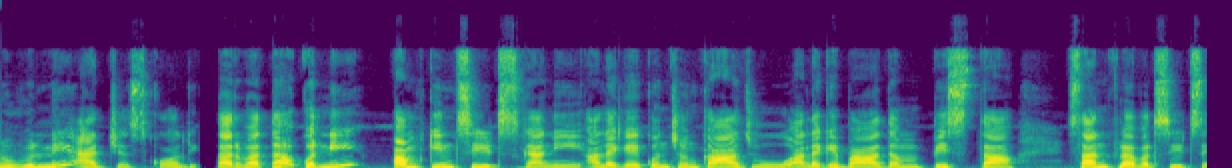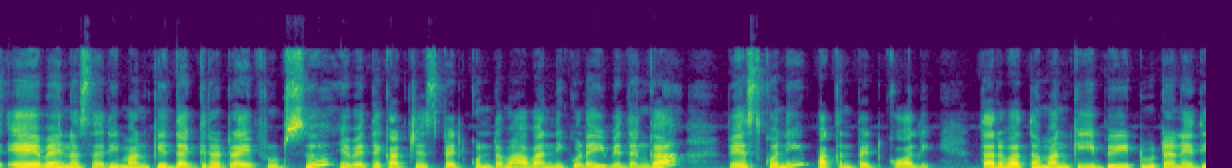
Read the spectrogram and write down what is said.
నువ్వుల్ని యాడ్ చేసుకోవాలి. తర్వాత కొన్ని పంకిన్ సీడ్స్ కానీ అలాగే కొంచెం కాజు అలాగే బాదం పిస్తా సన్ఫ్లవర్ సీడ్స్ ఏవైనా సరే మనకి దగ్గర డ్రై ఫ్రూట్స్ ఏవైతే కట్ చేసి పెట్టుకుంటామో అవన్నీ కూడా ఈ విధంగా వేసుకొని పక్కన పెట్టుకోవాలి. తర్వాత మనకి ఈ బీట్రూట్ అనేది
